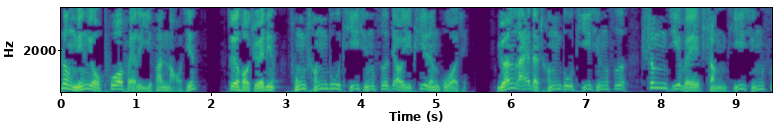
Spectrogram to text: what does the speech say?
邓明又颇费了一番脑筋，最后决定从成都提刑司调一批人过去。原来的成都提刑司升级为省提刑司，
